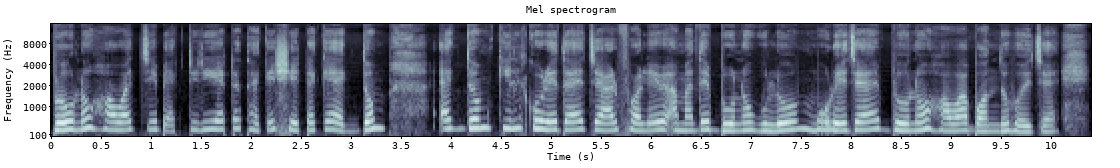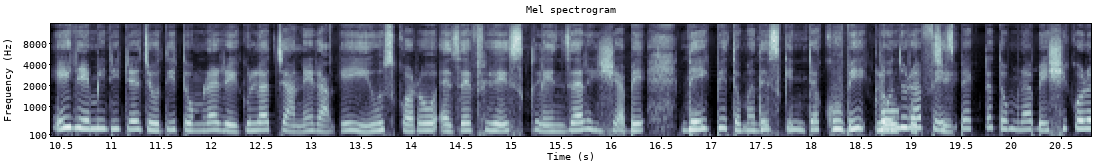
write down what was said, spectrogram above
ব্রণ হওয়ার যে ব্যাকটেরিয়াটা থাকে সেটাকে একদম একদম কিল করে দেয় যার ফলে আমাদের ব্রণগুলো মরে যায় ব্রণ হওয়া বন্ধ হয়ে যায়। এই রেমিডিটা যদি তোমরা রেগুলার চানের আগে ইউজ করো অ্যাজ এ ফেস ক্লেনজার হিসাবে দেখবে তোমাদের স্কিনটা খুবই বন্ধুরা ফেস প্যাকটা তোমরা বেশি করে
